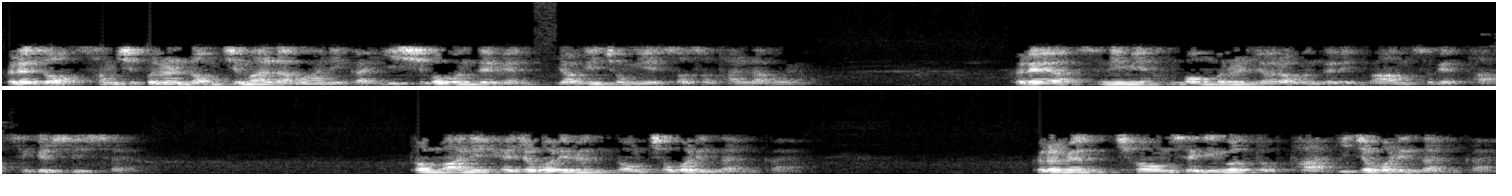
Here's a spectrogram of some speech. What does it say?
그래서 30분을 넘지 말라고 하니까 25분 되면 여기 종이에 써서 달라고요. 그래야 스님이 한 번문을 여러분들이 마음속에 다 새길 수 있어요. 더 많이 해줘버리면 넘쳐버린다니까요. 그러면 처음 새긴 것도 다 잊어버린다니까요.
